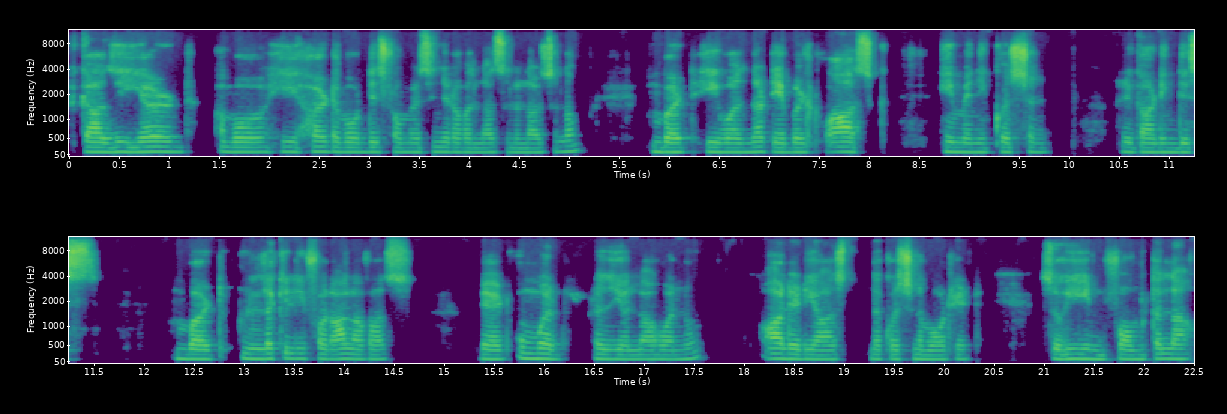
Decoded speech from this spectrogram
because he heard about he heard about this from Messenger of Allah sallallahu alaihi wasallam, but he was not able to ask him any question regarding this. But luckily for all of us, that Umar anhu already asked the question about it. So he informed Allah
